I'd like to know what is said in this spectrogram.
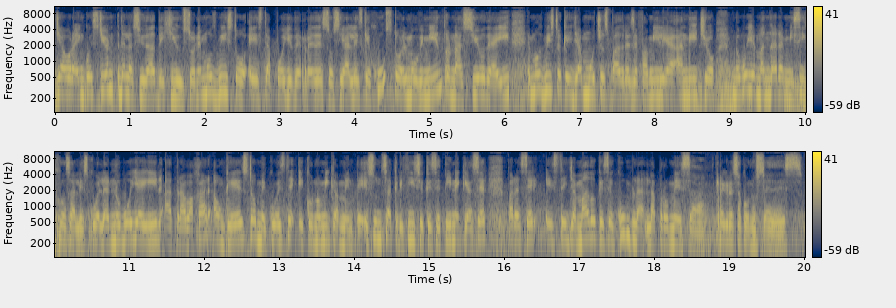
Y ahora, en cuestión de la ciudad de Houston, hemos visto este apoyo de redes sociales, que justo el movimiento nació de ahí. Hemos visto que ya muchos padres de familia han dicho, no voy a mandar a mis hijos a la escuela, no voy a ir a trabajar, aunque esto me cueste económicamente. Es un sacrificio que se tiene que hacer para hacer este llamado que se cumpla la promesa. Regreso con ustedes.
